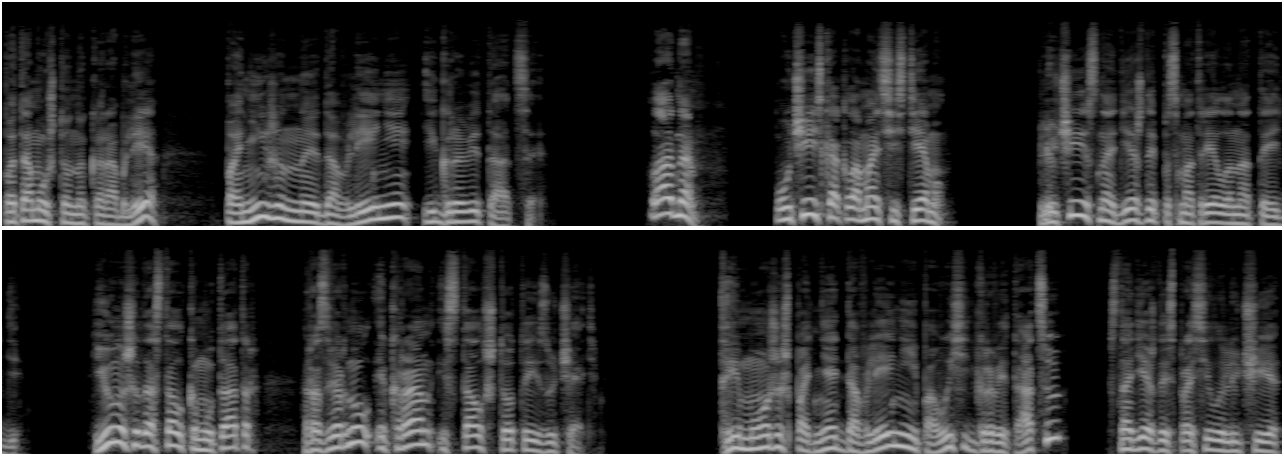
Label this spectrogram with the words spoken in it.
Потому что на корабле пониженное давление и гравитация. Ладно, учись, как ломать систему». Лючия с надеждой посмотрела на Тедди. Юноша достал коммутатор, развернул экран и стал что-то изучать. «Ты можешь поднять давление и повысить гравитацию?» — с надеждой спросила Лючия.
